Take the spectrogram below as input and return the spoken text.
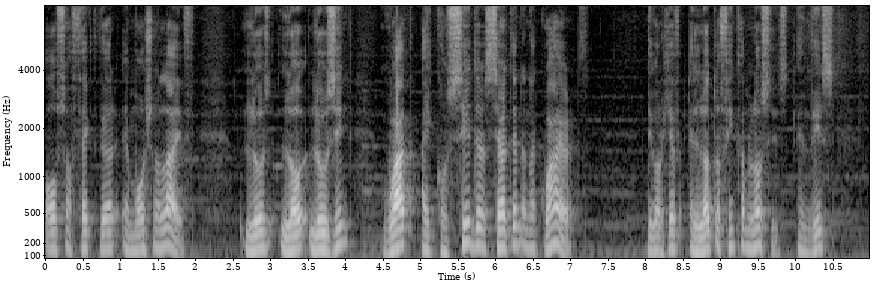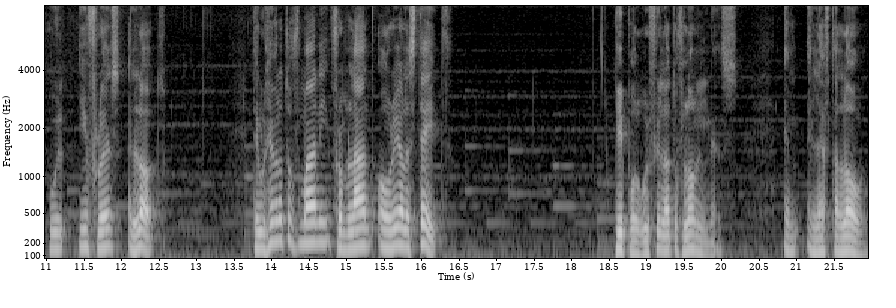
also affect their emotional life Lose, lo, losing what i consider certain and acquired they're going to have a lot of income losses and this will influence a lot. They will have a lot of money from land or real estate. People will feel a lot of loneliness and, and left alone.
